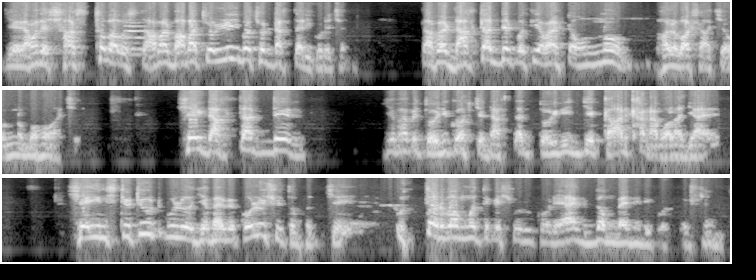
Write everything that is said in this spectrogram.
যে আমাদের স্বাস্থ্য ব্যবস্থা, আমার বাবা চল্লিশ বছর ডাক্তারি করেছেন। তারপর ডাক্তারদের প্রতি আমার একটা অন্য ভালোবাসা আছে, অন্য মোহ আছে। সেই ডাক্তারদের যেভাবে তৈরি করছে, ডাক্তার তৈরির যে কারখানা বলা যায় সেই ইনস্টিটিউটগুলো যেভাবে কলুষিত হচ্ছে, উত্তরবঙ্গ থেকে শুরু করে একদম মেদিনীপুর পর্যন্ত।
